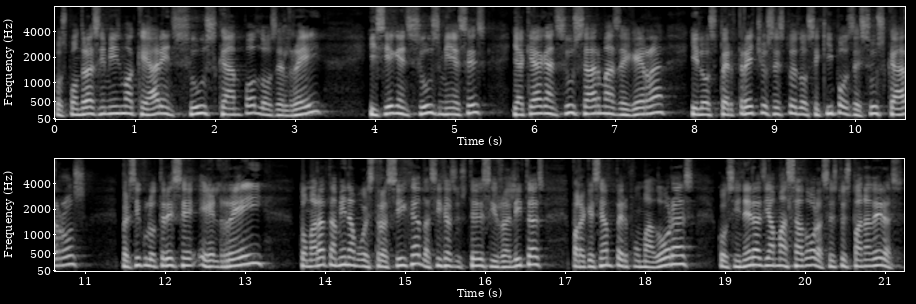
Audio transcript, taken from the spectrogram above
los pondrá a sí mismo a que en sus campos, los del rey, y siguen sus mieses, y a que hagan sus armas de guerra y los pertrechos, esto es los equipos de sus carros. Versículo 13, el rey tomará también a vuestras hijas, las hijas de ustedes israelitas, para que sean perfumadoras, cocineras y amasadoras, esto es panaderas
